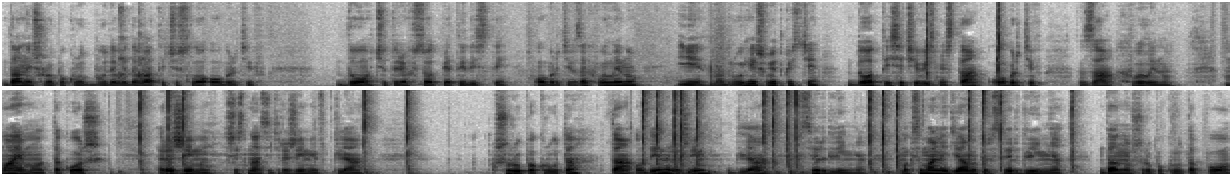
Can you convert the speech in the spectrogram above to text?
даний шурупокрут буде видавати число обертів до 450 обертів за хвилину, і на другій швидкості до 1800 обертів за хвилину. Маємо також режими, 16 режимів для шурупокрута та один режим для свердління. Максимальний діаметр свердління даного шурупокрута по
